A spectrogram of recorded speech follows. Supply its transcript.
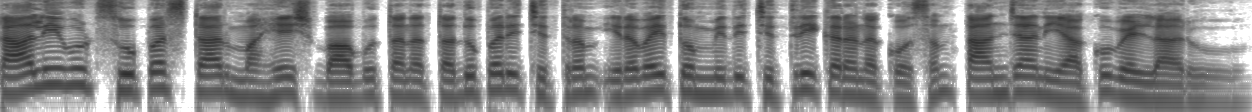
Tollywood super star Mahesh Babu తన తదుపరి చిత్రం ఇరవై తొమ్మిది చిత్రీకరణ కోసం టాంజానియాకు వెళ్ళారు.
